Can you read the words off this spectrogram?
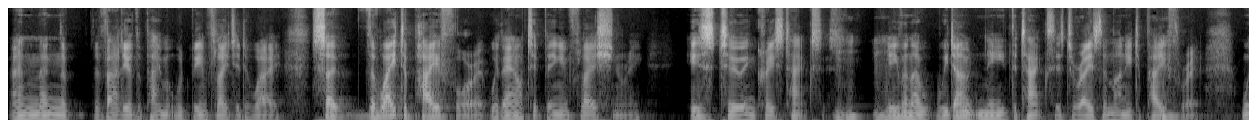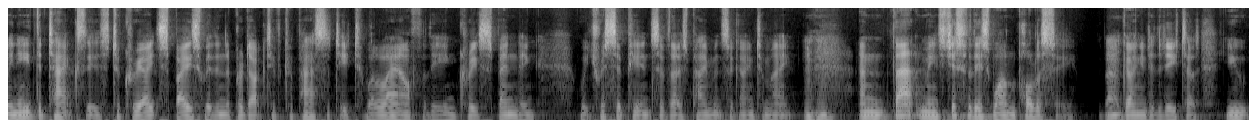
and then the, the value of the payment would be inflated away. So the way to pay for it without it being inflationary is to increase taxes. Mm-hmm, mm-hmm. Even though we don't need the taxes to raise the money to pay mm-hmm. for it, we need the taxes to create space within the productive capacity to allow for the increased spending which recipients of those payments are going to make. And that means just for this one policy, without mm. going into the details, you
